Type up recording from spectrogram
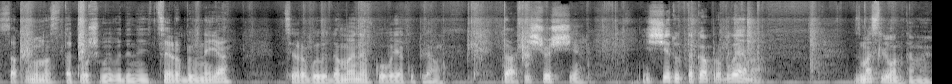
сапун у нас також виведений. Це робив не я, це робили до мене, в кого я купляв. Так, і що ще? І ще тут така проблема з масльонками.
